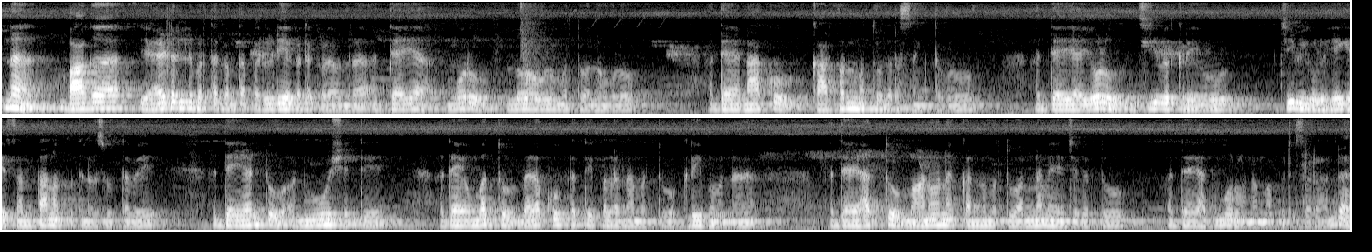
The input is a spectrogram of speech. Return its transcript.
ಇನ್ನು ಭಾಗ ಎರಡರಲ್ಲಿ ಬರ್ತಕ್ಕಂಥ ಪರಿಡಿಯ ಘಟಕಗಳು ಅಂದರೆ ಅಧ್ಯಾಯ ಮೂರು, ಲೋಹಗಳು ಮತ್ತು ಅಲೋಹಗಳು. ಅಧ್ಯಾಯ ನಾಲ್ಕು, ಕಾರ್ಬನ್ ಮತ್ತು ಅದರ ಸಂಯುಕ್ತಗಳು. ಅಧ್ಯಾಯ ಏಳು, ಜೀವಕ್ರಿಯೆಗಳು. ಜೀವಿಗಳು ಹೇಗೆ ಸಂತಾನೋತ್ಪತ್ತಿ ನಡೆಸುತ್ತವೆ? ಅಧ್ಯಾಯ ಎಂಟು ಅನುವಂಶತೆ ಅಧ್ಯಾಯ ಒಂಬತ್ತು, ಬೆಳಕು, ಪ್ರತಿಫಲನ ಮತ್ತು ವಕ್ರೀಭವನ ಅಧ್ಯಾಯ ಹತ್ತು, ಮಾನವನ ಕಣ್ಣು ಮತ್ತು ಅನ್ನಮಯ ಜಗತ್ತು. ಅಧ್ಯಾಯ ಹದಿಮೂರು, ನಮ್ಮ ಪರಿಸರ ಅಂದರೆ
